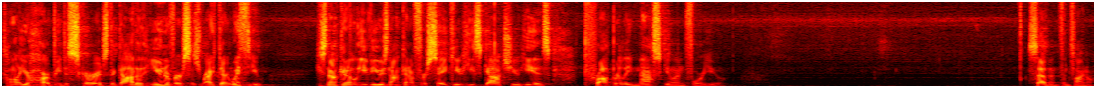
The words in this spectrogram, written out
Don't let your heart be discouraged. The God of the universe is right there with you. He's not going to leave you, He's not going to forsake you. He's got you. He is properly masculine for you. Seventh and final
